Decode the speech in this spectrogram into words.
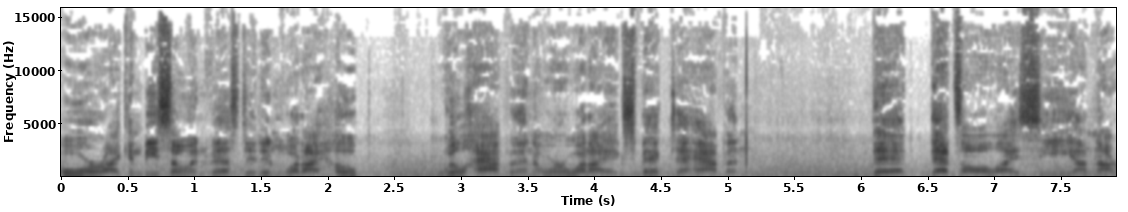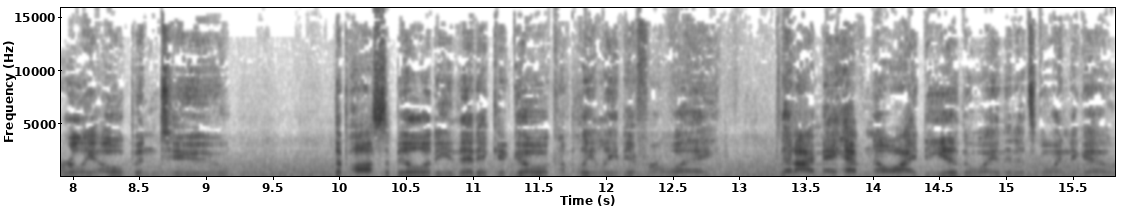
or I can be so invested in what I hope will happen or what I expect to happen that that's all I see. I'm not really open to the possibility that it could go a completely different way, that I may have no idea the way that it's going to go.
